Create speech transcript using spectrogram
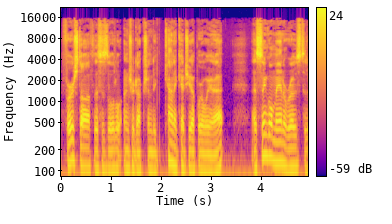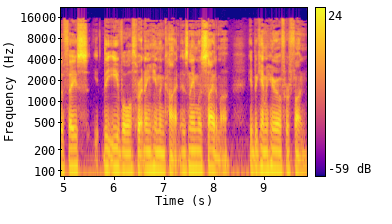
first off, this is a little introduction to kind of catch you up where we're at. A single man arose to face the evil threatening humankind. His name was Saitama. He became a hero for fun.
